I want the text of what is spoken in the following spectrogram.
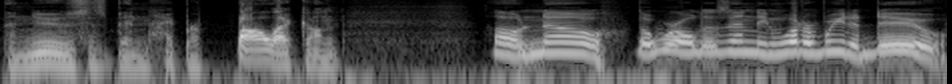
the news has been hyperbolic on, oh no, the world is ending. What are we to do?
